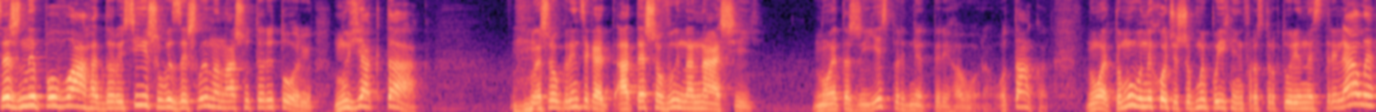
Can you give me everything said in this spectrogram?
Це ж неповага до Росії, що ви зайшли на нашу територію. Ну як так? На що українці кажуть, а те, що ви на нашій, ну це ж і є предмет переговору. Отак от. Ну, от. Тому вони хочуть, щоб ми по їхній інфраструктурі не стріляли.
